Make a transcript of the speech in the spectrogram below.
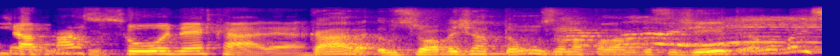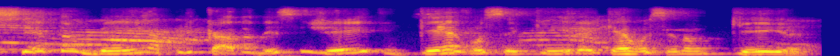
Já passou, né, cara? Cara, os jovens já estão usando a palavra desse jeito, ela vai ser também aplicada desse jeito, quer você queira, quer você não queira.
